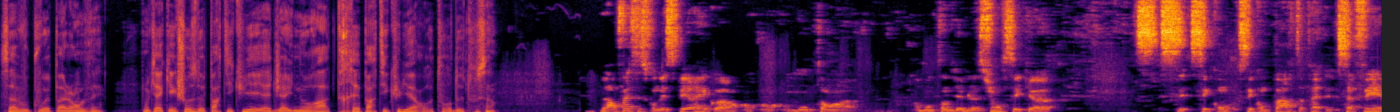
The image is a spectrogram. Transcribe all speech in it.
Ça, vous pouvez pas l'enlever. Donc il y a quelque chose de particulier, il y a déjà une aura très particulière autour de tout ça. Bah, en fait, c'est ce qu'on espérait quoi, en, montant, euh, en montant Diablation, c'est que c'est qu'on qu'on parte. Ça fait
